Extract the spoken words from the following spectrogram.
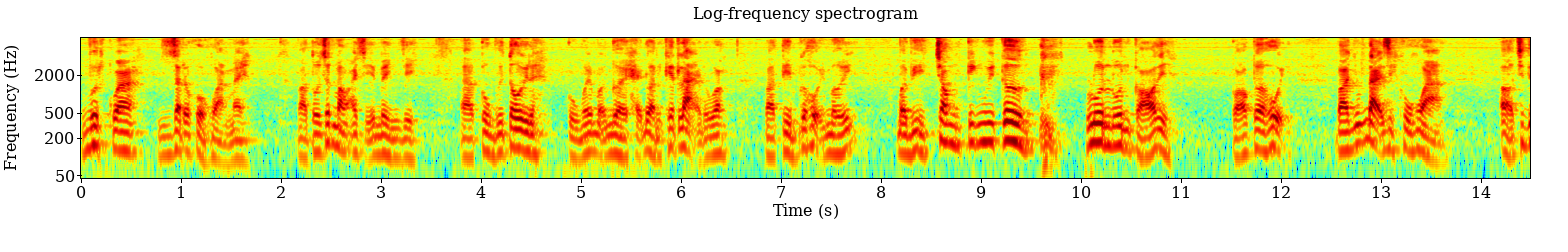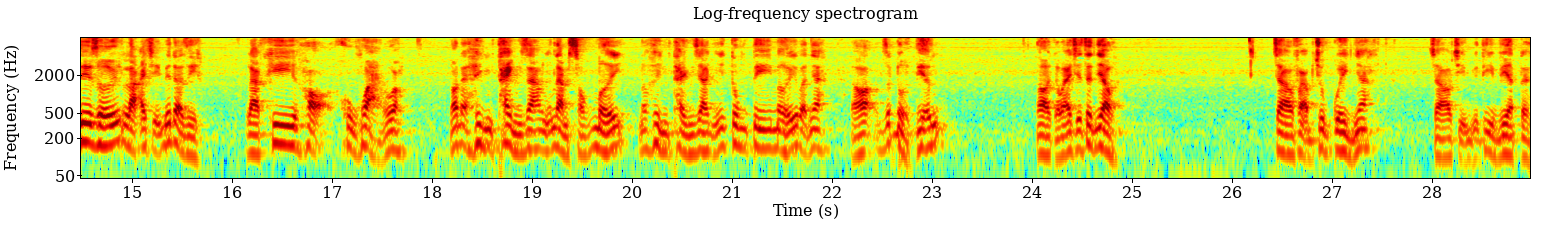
vượt qua giai đoạn khủng hoảng này. Và tôi rất mong anh chị em mình gì à, cùng với tôi này cùng với mọi người hãy đoàn kết lại đúng không? Và tìm cơ hội mới. Bởi vì trong cái nguy cơ luôn luôn có gì có cơ hội. Và những đại dịch khủng hoảng ở trên thế giới là anh chị biết là gì? Là khi họ khủng hoảng đúng không? Nó lại hình thành ra những làn sóng mới, nó hình thành ra những công ty mới bạn nhé đó, rất nổi tiếng. Rồi, cảm ơn anh chị rất nhiều. Chào phạm trung quỳnh nhé chào chị nguyễn thị việt này,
